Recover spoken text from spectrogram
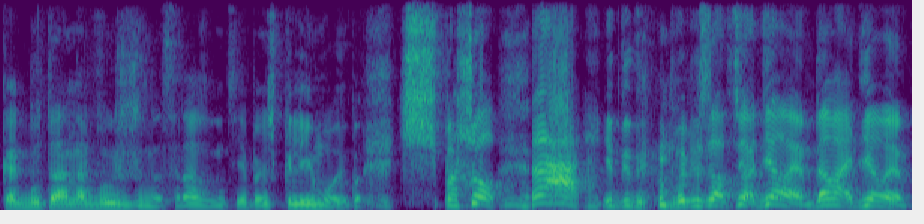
Как будто она выжжена сразу на тебе, понимаешь, клеймо. Такой, пошел, а! И ты побежал, все, делаем, давай, делаем.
